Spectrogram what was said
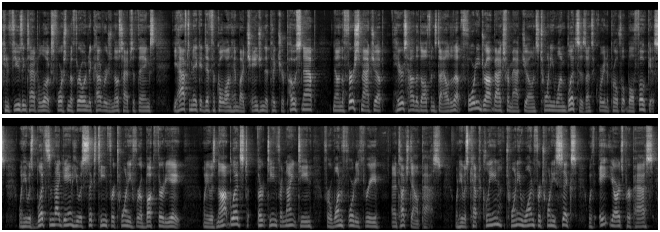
confusing type of looks, force him to throw into coverage and those types of things? You have to make it difficult on him by changing the picture post snap. Now, in the first matchup, here's how the Dolphins dialed it up 40 dropbacks for Mac Jones, 21 blitzes. That's according to Pro Football Focus. When he was blitzed in that game, he was 16 for 20 for a buck 38. When he was not blitzed, 13 for 19 for 143 and a touchdown pass. When he was kept clean, 21 for 26 with 8 yards per pass,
